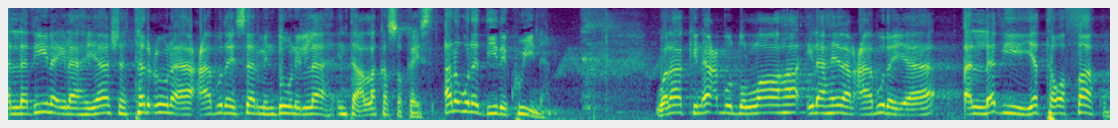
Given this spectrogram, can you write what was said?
alladiina ilaahyaasha tadcuuna aa caabudaysaan min duuni illaah inta alla ka sokaysa aniguna diida kuwiina walaakin acbud ullaaha ilaahay baan caabudayaa alladii yatawafaakum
